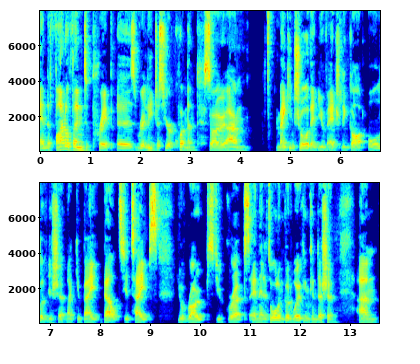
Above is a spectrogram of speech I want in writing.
And the final thing to prep is really just your equipment. So, um, making sure that you've actually got all of your shit, like your belts, your tapes, your ropes, your grips, and that it's all in good working condition. Um,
